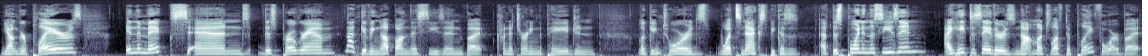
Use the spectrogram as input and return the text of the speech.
younger players in the mix, and this program not giving up on this season, but kind of turning the page and looking towards what's next. Because at this point in the season, I hate to say there's not much left to play for, but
